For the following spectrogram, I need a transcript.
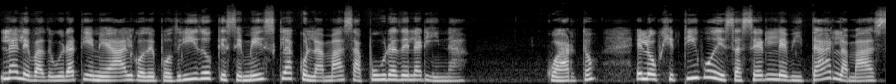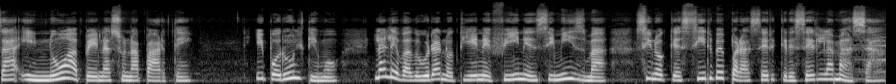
la levadura tiene algo de podrido que se mezcla con la masa pura de la harina. Cuarto, el objetivo es hacer levitar la masa y no apenas una parte. Y por último, la levadura no tiene fin en sí misma, sino que sirve para hacer crecer la masa.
